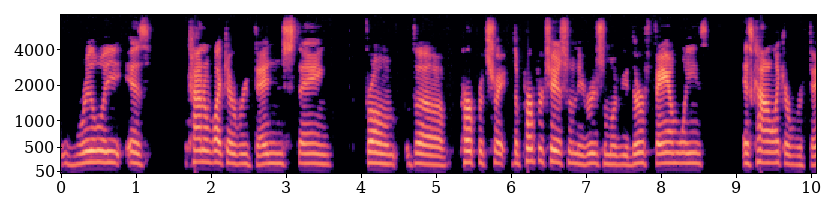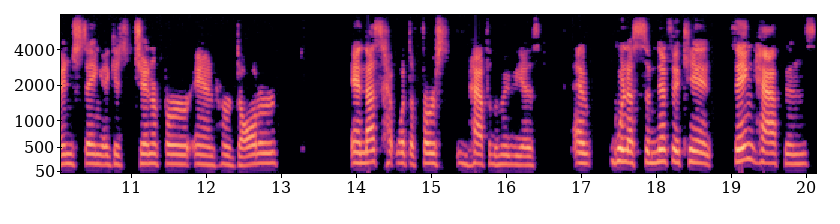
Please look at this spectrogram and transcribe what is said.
really is kind of like a revenge thing from the perpetrate the perpetrators from the original movie. Their families is kind of like a revenge thing against Jennifer and her daughter and that's what the first half of the movie is. And when a significant thing happens,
